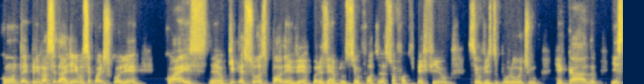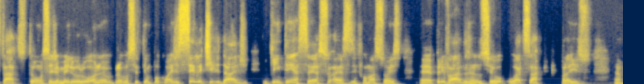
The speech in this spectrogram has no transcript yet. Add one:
conta e privacidade. Aí você pode escolher quais, né, o que pessoas podem ver, por exemplo, seu foto, a sua foto de perfil, seu visto por último, recado e status. Então, ou seja, melhorou né, para você ter um pouco mais de seletividade em quem tem acesso a essas informações é, privadas né, do seu WhatsApp para isso. Né?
